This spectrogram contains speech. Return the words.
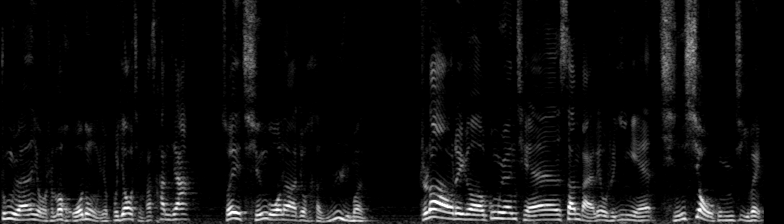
中原有什么活动也不邀请他参加，所以秦国呢就很郁闷。直到这个公元前三百六十一年，秦孝公继位，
